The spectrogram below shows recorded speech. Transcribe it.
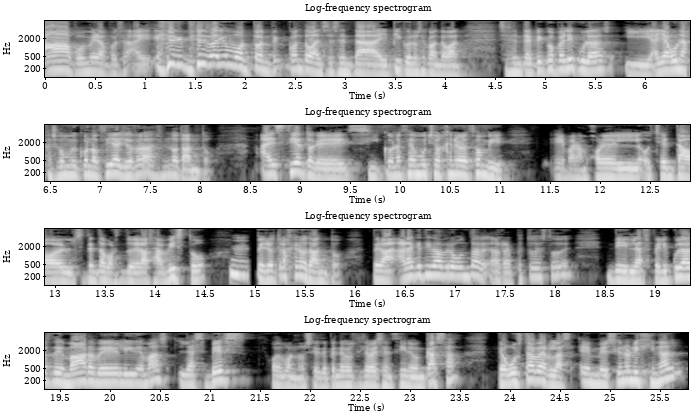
Ah, pues mira, pues hay, ahí un montón. ¿Cuánto van? 60 y pico, no sé cuánto van. 60 y pico películas y hay algunas que son muy conocidas y otras no tanto. Ah, es cierto que si conoces mucho el género zombie, eh, bueno, a lo mejor el 80 o el 70% de las has visto, Mm. pero otras que no tanto. Pero ahora que te iba a preguntar al respecto de esto de, de las películas de Marvel y demás, ¿las ves? Bueno, no sé, depende de si las ves en cine o en casa. ¿Te gusta verlas en versión original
